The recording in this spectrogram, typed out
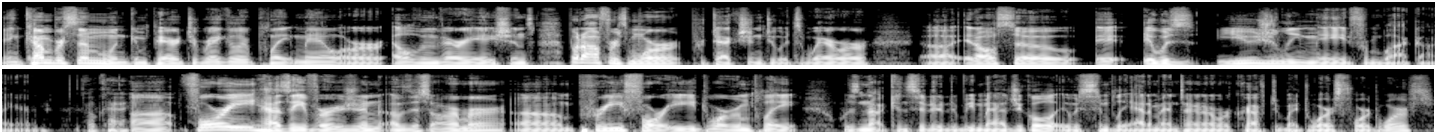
and cumbersome when compared to regular plate mail or elven variations, but offers more protection to its wearer. Uh, it also it, it was usually made from black iron. okay. Uh, 4e has a version of this armor. Um, Pre 4e dwarven plate was not considered to be magical. It was simply adamantine armor crafted by dwarves for dwarves.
